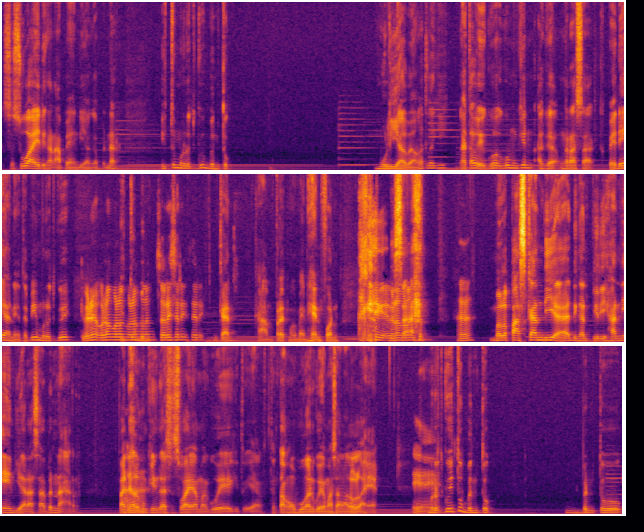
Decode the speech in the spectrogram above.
sesuai dengan apa yang dia anggap benar, itu menurut gue bentuk mulia banget lagi. Nggak tahu ya, gue gue mungkin agak ngerasa kepedean ya, tapi menurut gue Gimana? Ulang ulang ulang ulang. Sorry sorry sorry. kan kampret mau main handphone di saat Hah? melepaskan dia dengan pilihannya yang dia rasa benar padahal Ah. mungkin gak sesuai sama gue gitu ya tentang hubungan gue yang masa lalu lah ya Iya. menurut gue itu bentuk bentuk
